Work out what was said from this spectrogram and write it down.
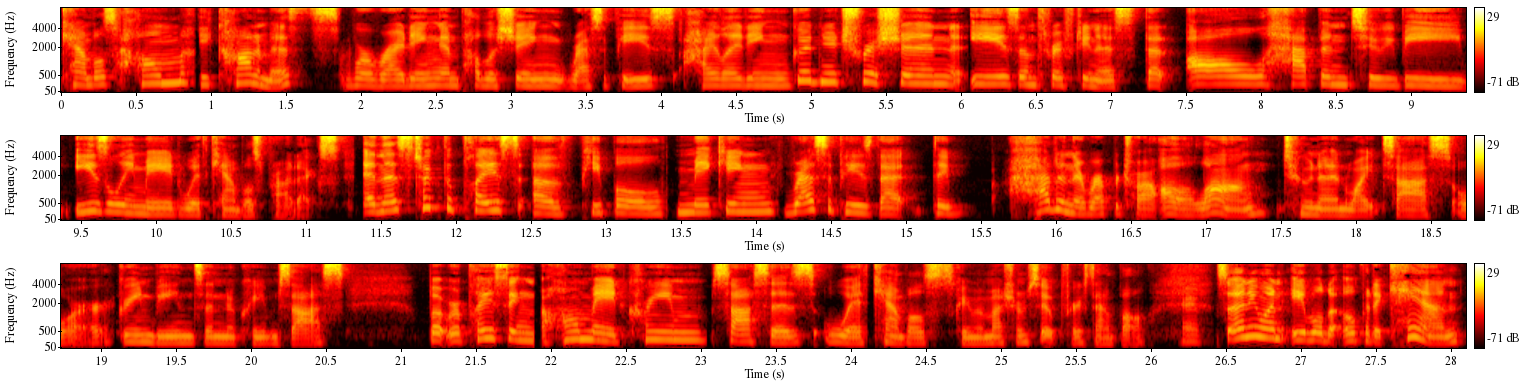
Campbell's home economists were writing and publishing recipes highlighting good nutrition, ease, and thriftiness that all happen to be easily made with Campbell's products. And this took the place of people making recipes that they had in their repertoire all along tuna and white sauce or green beans and a cream sauce but replacing homemade cream sauces with Campbell's cream and mushroom soup, for example. Okay. So anyone able to open a can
